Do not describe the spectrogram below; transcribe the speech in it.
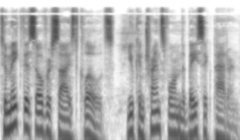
To make this oversized clothes, you can transform the basic pattern.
